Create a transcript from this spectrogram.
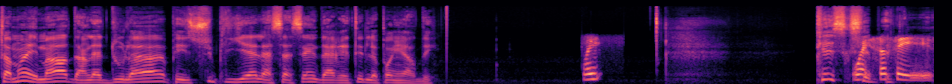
Thomas est mort dans la douleur, puis il suppliait l'assassin d'arrêter de le poignarder. Oui. Qu'est-ce que Oui, c'est? ça c'est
